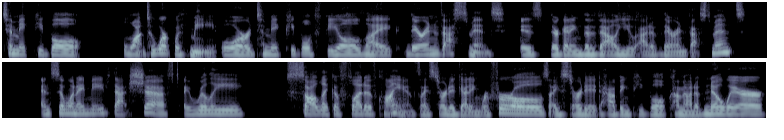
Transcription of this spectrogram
to make people want to work with me or to make people feel like their investment is they're getting the value out of their investment. And so when I made that shift, I really saw like a flood of clients. I started getting referrals. I started having people come out of nowhere,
